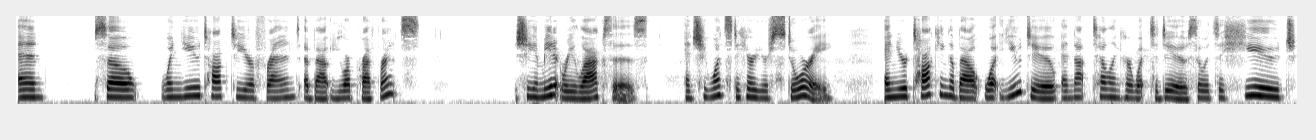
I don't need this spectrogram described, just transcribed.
And so when you talk to your friend about your preference, she immediately relaxes and she wants to hear your story. And you're talking about what you do and not telling her what to do. So it's a huge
